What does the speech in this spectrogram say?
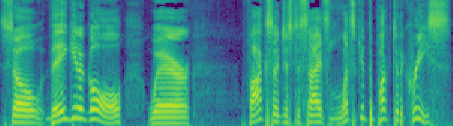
So they get a goal where Faksa just decides, let's get the puck to the crease,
